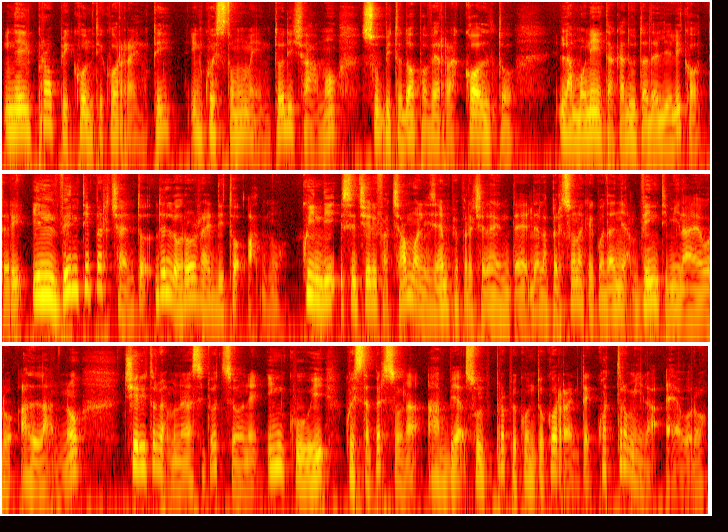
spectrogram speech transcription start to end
nei propri conti correnti, in questo momento, diciamo, subito dopo aver raccolto la moneta caduta dagli elicotteri, il 20% del loro reddito annuo. Quindi se ci rifacciamo all'esempio precedente della persona che guadagna 20.000 euro all'anno, ci ritroviamo nella situazione in cui questa persona abbia sul proprio conto corrente 4.000 euro.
